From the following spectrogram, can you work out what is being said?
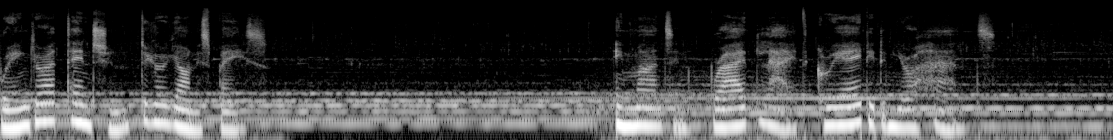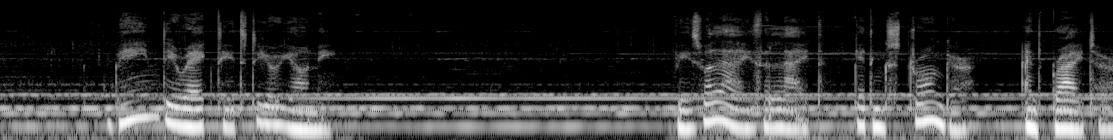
bring your attention to your yoni space. Imagine bright light created in your hands, being directed to your yoni. Visualize the light getting stronger and brighter.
